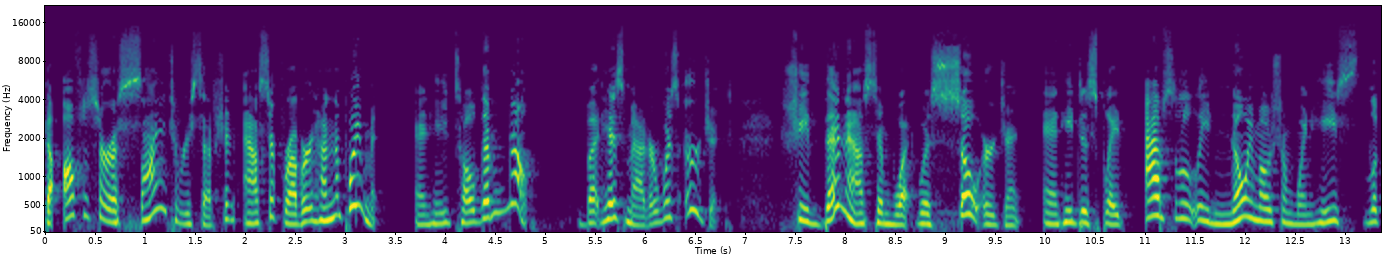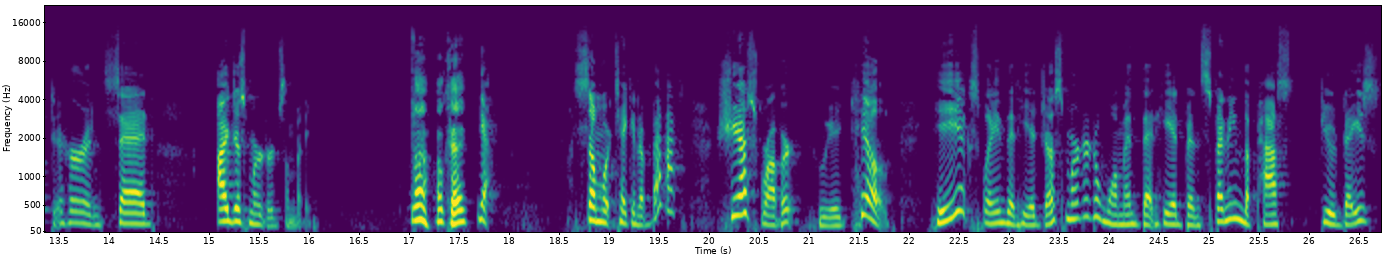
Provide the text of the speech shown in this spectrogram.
The officer assigned to reception asked if Robert had an appointment, and he told them no, but his matter was urgent. She then asked him what was so urgent, and he displayed absolutely no emotion when he looked at her and said, I just murdered somebody. Oh, okay. Yeah. Somewhat taken aback, she asked Robert who he had killed. He explained that he had just murdered a woman that he had been spending the past few days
